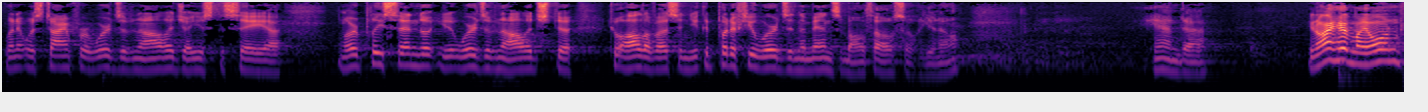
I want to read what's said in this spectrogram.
when it was time for words of knowledge, I used to say, uh, Lord, please send words of knowledge to, to all of us, and you could put a few words in the men's mouth also, you know. And, uh, you know, I have my own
